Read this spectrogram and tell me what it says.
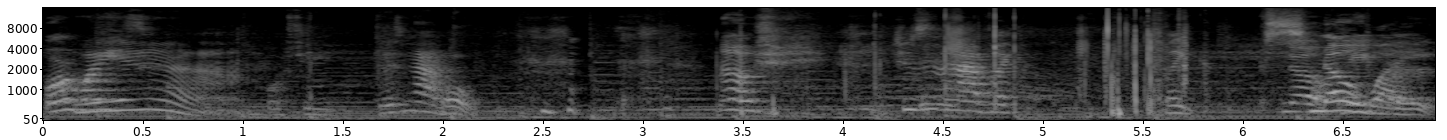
Or Oh, white. yeah. Well, she doesn't have. Oh, No, she, she doesn't have like like no, Snow paper. White.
